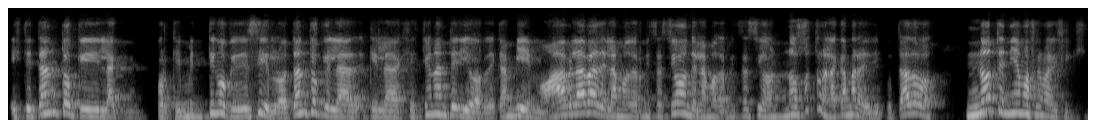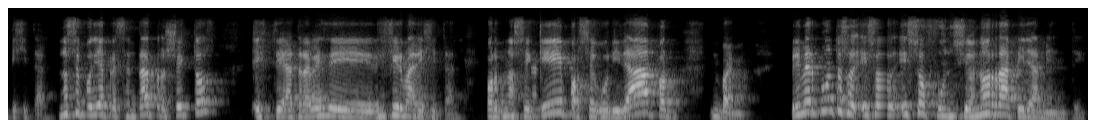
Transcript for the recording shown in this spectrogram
este, tanto que la, porque me, tengo que decirlo, tanto que la, que la gestión anterior de Cambiemos hablaba de la modernización, de la modernización, nosotros en la Cámara de Diputados no teníamos firma digital, no se podía presentar proyectos este, a través de, de firma digital, por no sé qué, por seguridad, por, bueno, Primer punto, eso, eso, funcionó rápidamente.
